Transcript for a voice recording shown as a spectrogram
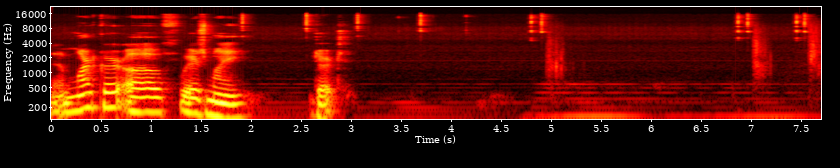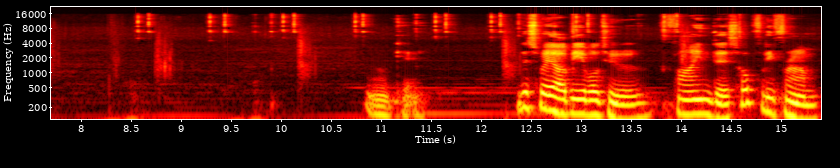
A marker of, where's my dirt? Okay. This way I'll be able to find this, hopefully from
